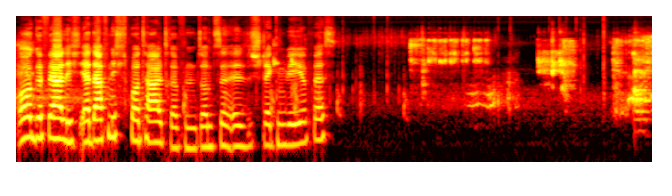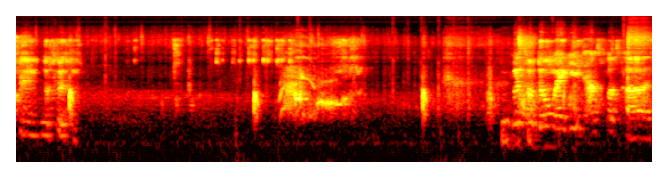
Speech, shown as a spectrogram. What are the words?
Ah, Oh, gefährlich. Er darf nicht das Portal treffen, sonst äh, stecken wir hier fest. komm, ich will ihn nur töten. Du bist so dumm, er geht ans Portal.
